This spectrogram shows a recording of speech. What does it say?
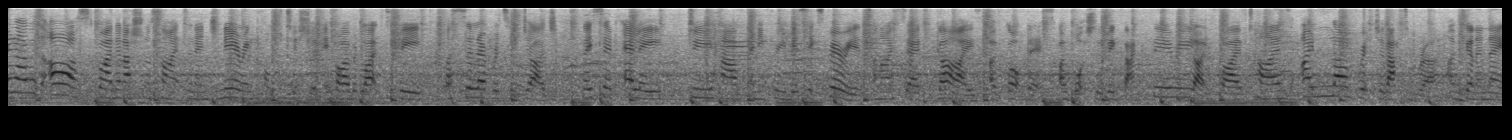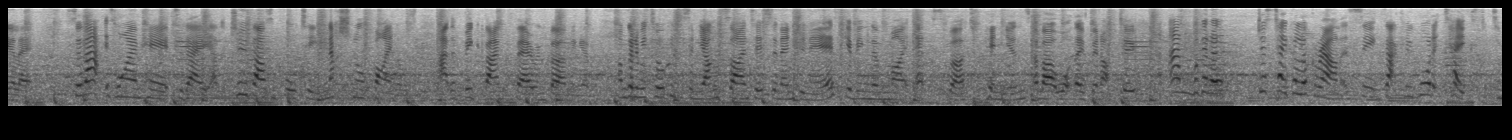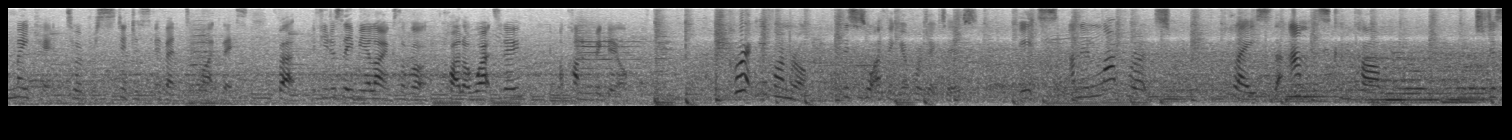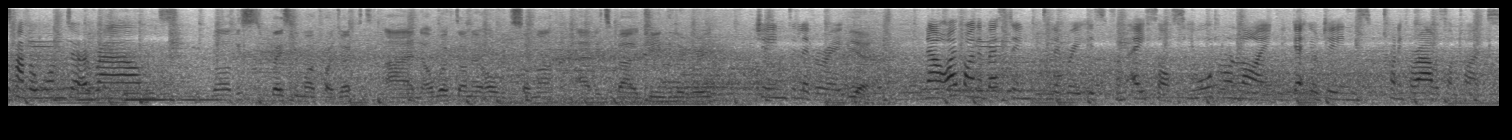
when I was asked by the National Science and Engineering competition if I would like to be a celebrity judge, they said, Ellie, do you have any previous experience? And I said, guys, I've got this. I've watched The Big Bang Theory like five times. I love Richard Attenborough. I'm going to nail it. So that is why I'm here today at the 2014 National Finals at the Big Bang Fair in Birmingham. I'm going to be talking to some young scientists and engineers, giving them my expert opinions about what they've been up to, and we're going to just take a look around and see exactly what it takes to make it to a prestigious event like this. But if you just leave me alone, because I've got quite a lot of work to do, I'm kind of a big deal. Correct me if I'm wrong, this is what I think your project is. It's an elaborate place that ants can come to just have a wander around. Well, this is basically my project, and I worked on it over the summer, and it's about gene delivery. Gene delivery. Yeah. Now, I find the best gene delivery is from ASOS. You order online, you get your genes 24 hours sometimes.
